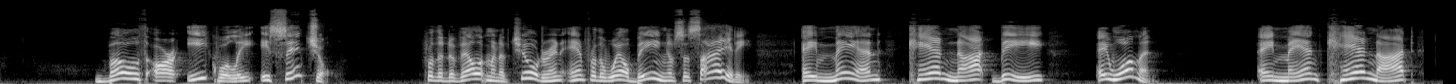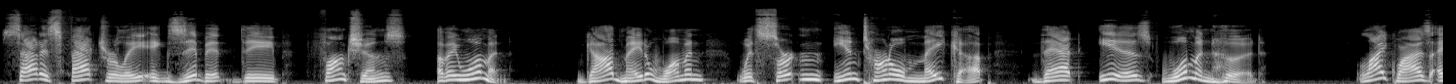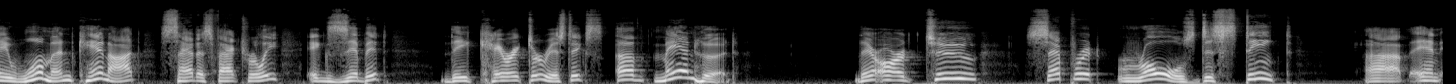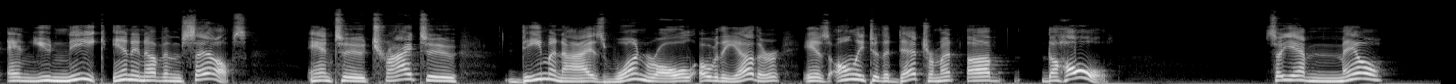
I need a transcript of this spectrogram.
both are equally essential for the development of children and for the well being of society. A man cannot be a woman. A man cannot satisfactorily exhibit the functions of a woman. God made a woman with certain internal makeup that is womanhood. Likewise, a woman cannot satisfactorily exhibit the characteristics of manhood. There are two separate roles, distinct uh, and and unique in and of themselves, and to try to demonize one role over the other is only to the detriment of the whole. So you have male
